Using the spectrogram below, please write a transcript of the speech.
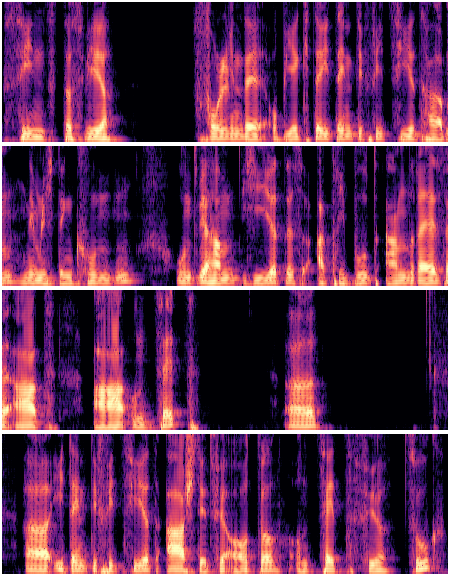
sind, dass wir folgende Objekte identifiziert haben, nämlich den Kunden. Und wir haben hier das Attribut Anreiseart A und Z äh, äh, identifiziert. A steht für Auto und Z für Zug.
